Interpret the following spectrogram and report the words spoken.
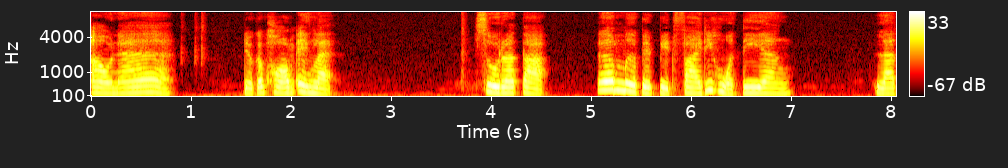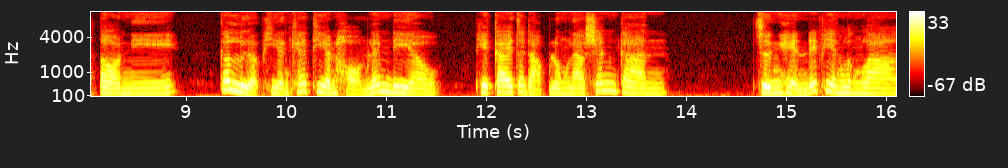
เอานะ เดี๋ยวก็พร้อมเองแหละ สุรตะเอื้อมมือไปปิดไฟที่หัวเตียง และตอนนี้ก็เหลือเพียงแค่เทียนหอมเล่มเดียว ที่ใกล้จะดับลงแล้วเช่นกัน จึงเห็นได้เพียงลาง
